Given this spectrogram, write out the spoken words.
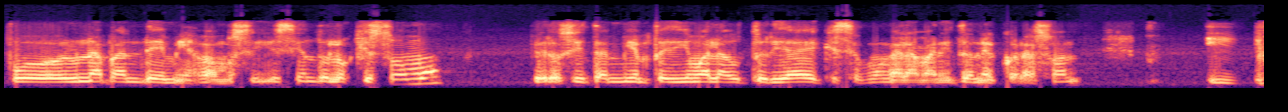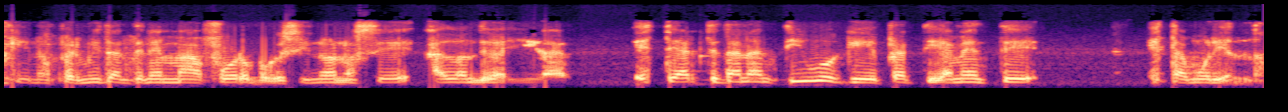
por una pandemia. Vamos a seguir siendo los que somos, pero sí también pedimos a las autoridades que se pongan la manito en el corazón y que nos permitan tener más aforo, porque si no, no sé a dónde va a llegar este arte tan antiguo que prácticamente está muriendo.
